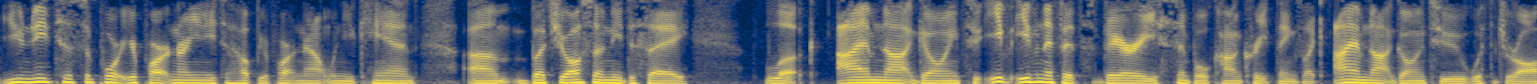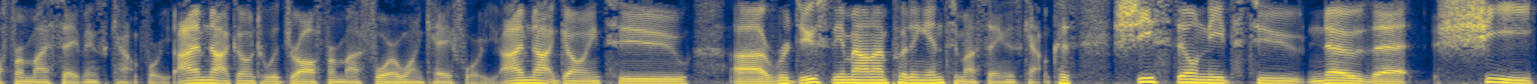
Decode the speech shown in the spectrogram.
You need to support your partner. You need to help your partner out when you can, um, but you also need to say, look, I'm not going to, even if it's very simple, concrete things like I am not going to withdraw from my savings account for you. I'm not going to withdraw from my 401k for you. I'm not going to uh, reduce the amount I'm putting into my savings account because she still needs to know that she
